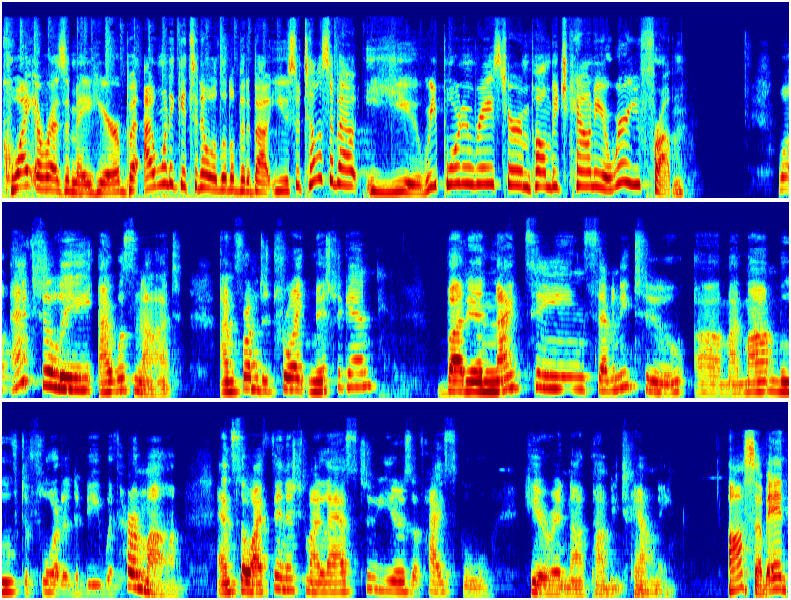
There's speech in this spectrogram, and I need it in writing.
quite a resume here, but I want to get to know a little bit about you. So tell us about you. Were you born and raised here in Palm Beach County, or where are you from? Well, actually, I was not. I'm from Detroit, Michigan. But in 1972, uh, my mom moved to Florida to be with her mom. And so I finished my last two years of high school here in uh, Palm Beach County. Awesome. And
